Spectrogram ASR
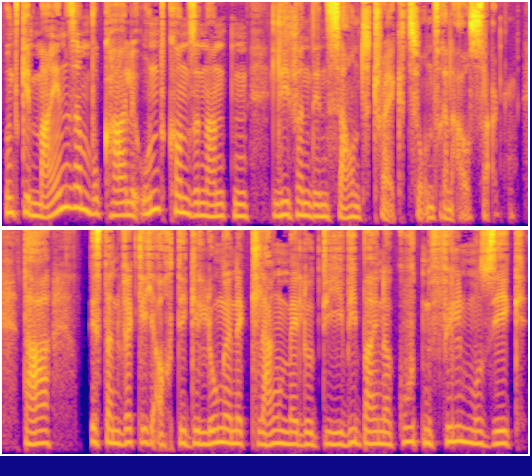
Und gemeinsam Vokale und Konsonanten liefern den Soundtrack zu unseren Aussagen. Da ist dann wirklich auch die gelungene Klangmelodie wie bei einer guten Filmmusik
